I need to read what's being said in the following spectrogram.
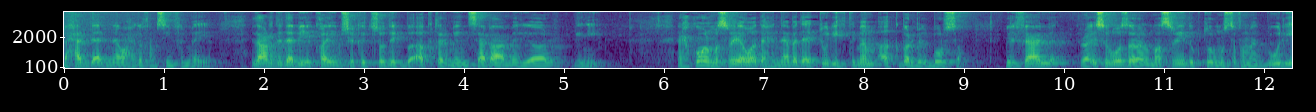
بحد أدنى 51% العرض ده بيقيم شركة سودك باكثر من 7 مليار جنيه. الحكومة المصرية واضح إنها بدأت تولي اهتمام أكبر بالبورصة. بالفعل رئيس الوزراء المصري دكتور مصطفى مدبولي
